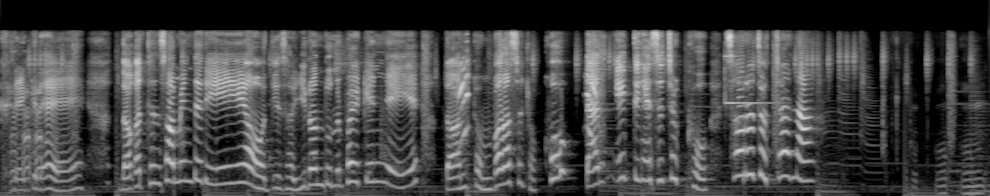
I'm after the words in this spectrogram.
그래 그래 너 같은 서민들이 어디서 이런 돈을 벌겠니 넌 돈 벌어서 좋고 난 1등해서 좋고 서로 좋잖아 응, 응.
